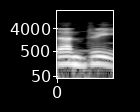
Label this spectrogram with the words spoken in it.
நன்றி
